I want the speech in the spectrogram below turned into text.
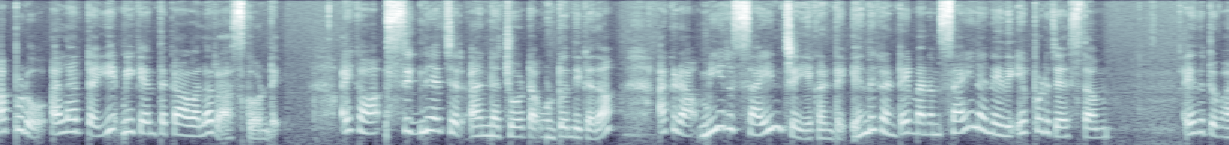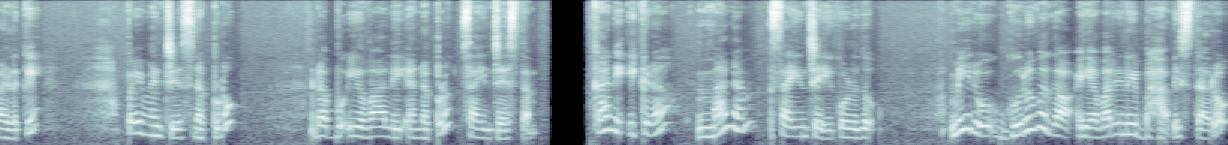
అప్పుడు అలర్ట్ అయ్యి మీకు ఎంత కావాలో రాసుకోండి. ఇక సిగ్నేచర్ అన్న చోట ఉంటుంది కదా అక్కడ మీరు సైన్ చేయకండి. ఎందుకంటే మనం సైన్ అనేది ఎప్పుడు చేస్తాం? ఎదుటి వాళ్ళకి పేమెంట్ చేసినప్పుడు డబ్బు ఇవ్వాలి అన్నప్పుడు సైన్ చేస్తాం. కానీ ఇక్కడ మనం సైన్ చేయకూడదు. మీరు గురువుగా ఎవరిని భావిస్తారో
